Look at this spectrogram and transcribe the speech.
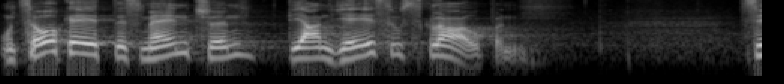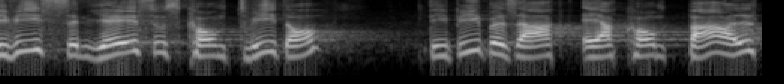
Und so geht es Menschen, die an Jesus glauben. Sie wissen, Jesus kommt wieder. Die Bibel sagt, er kommt bald,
